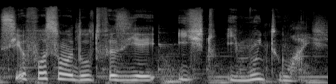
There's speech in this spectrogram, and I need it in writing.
Se eu fosse um adulto, fazia isto e muito mais.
